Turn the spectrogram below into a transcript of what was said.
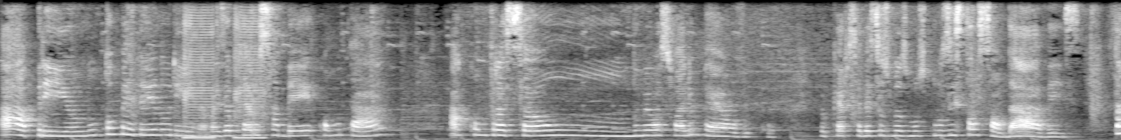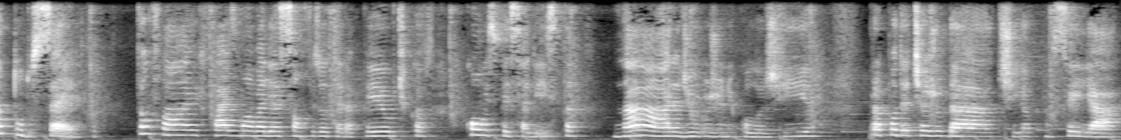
ah, Pri, eu não tô perdendo urina, mas eu quero saber como tá a contração do meu assoalho pélvico. Eu quero saber se os meus músculos estão saudáveis. Tá tudo certo? Então vai, faz uma avaliação fisioterapêutica com um especialista na área de uroginecologia para poder te ajudar, te aconselhar,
